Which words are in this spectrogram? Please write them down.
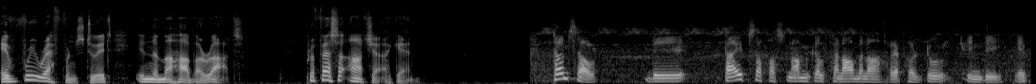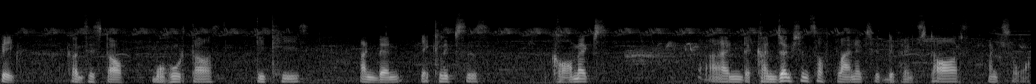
every reference to it in the Mahabharata. Professor Achar again. Turns out the types of astronomical phenomena referred to in the epic consist of muhurtas, tithis, and then eclipses, comets, and the conjunctions of planets with different stars, and so on.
